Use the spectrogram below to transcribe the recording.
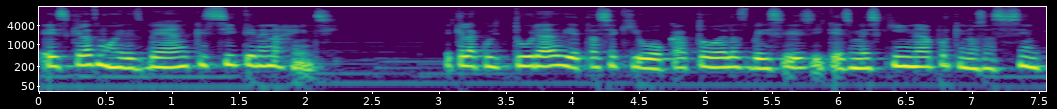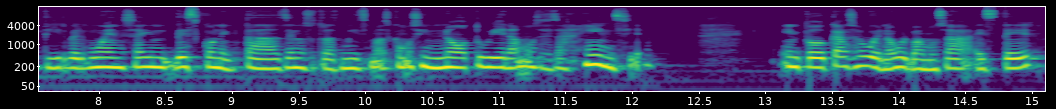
es que las mujeres vean que sí tienen agencia, de que la cultura de dieta se equivoca todas las veces y que es mezquina porque nos hace sentir vergüenza y desconectadas de nosotras mismas, como si no tuviéramos esa agencia. En todo caso, bueno, volvamos a Esther,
